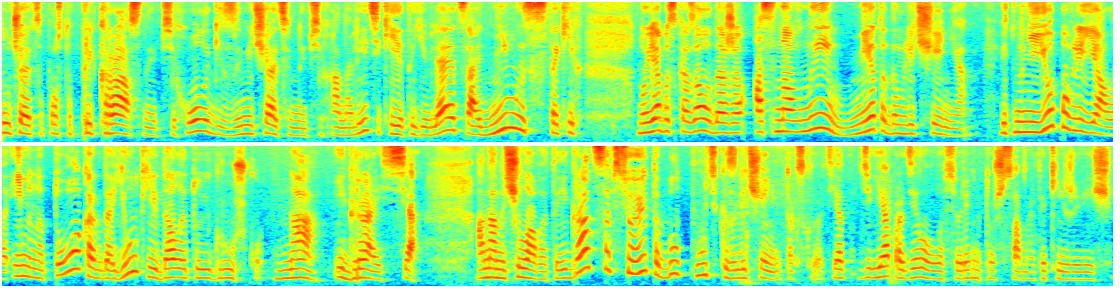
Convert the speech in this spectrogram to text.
получаются просто прекрасные психологи, замечательные психоаналитики, и это является одним из таких, ну я бы сказала, даже основным методом лечения. Ведь на нее повлияло именно то, когда Юнг ей дал эту игрушку. На, играйся. Она начала в это играться, все это был путь к излечению, так сказать. Я, я проделывала все время то же самое, такие же вещи.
